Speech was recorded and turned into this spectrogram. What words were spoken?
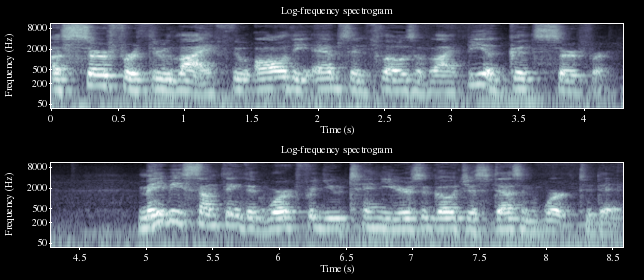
a surfer through life, through all the ebbs and flows of life. Be a good surfer. Maybe something that worked for you 10 years ago just doesn't work today.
